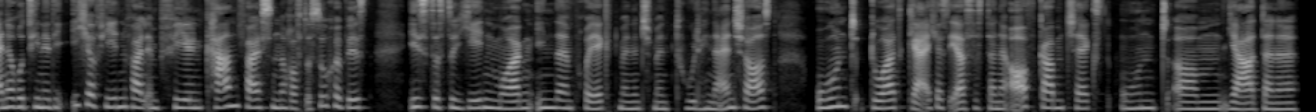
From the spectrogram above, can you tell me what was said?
Eine Routine, die ich auf jeden Fall empfehlen kann, falls du noch auf der Suche bist, ist, dass du jeden Morgen in dein Projektmanagement-Tool hineinschaust und dort gleich als erstes deine Aufgaben checkst und ähm, ja, deine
